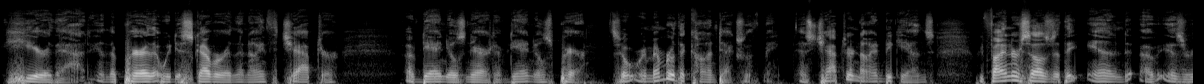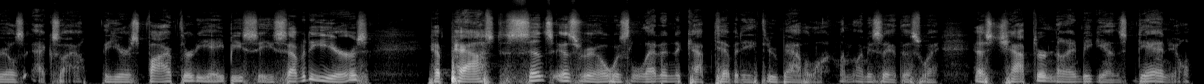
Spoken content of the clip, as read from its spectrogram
hear that in the prayer that we discover in the ninth chapter of Daniel's narrative, Daniel's prayer. So remember the context with me. As chapter 9 begins, we find ourselves at the end of Israel's exile. The year is 538 BC. 70 years have passed since Israel was led into captivity through Babylon. Let me, let me say it this way. As chapter 9 begins, Daniel,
